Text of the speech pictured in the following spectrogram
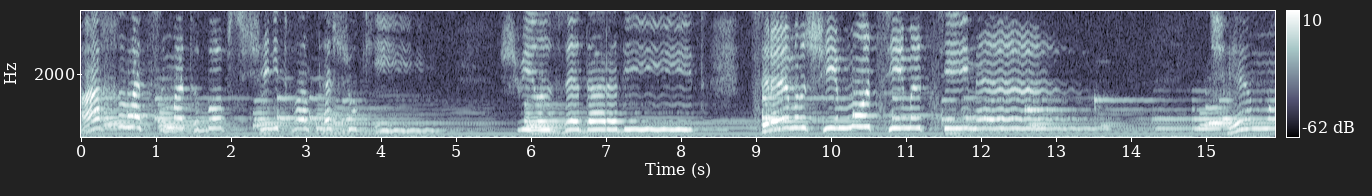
ახლაც მათბობს შენი თვალთა შუქი შვილზე დარდით ცრემლში მოციმციმე ჩემო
